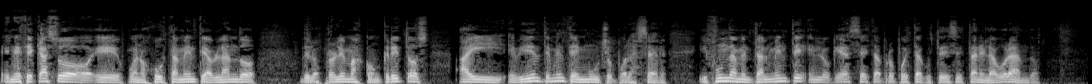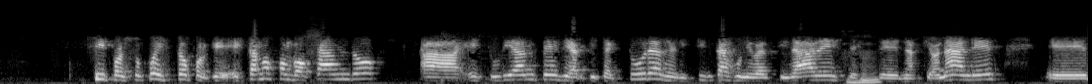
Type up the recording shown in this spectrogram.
En este caso, eh, bueno, justamente hablando de los problemas concretos, hay evidentemente hay mucho por hacer y fundamentalmente en lo que hace esta propuesta que ustedes están elaborando. Sí, por supuesto, porque estamos convocando a estudiantes de arquitectura de distintas universidades este, nacionales eh,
